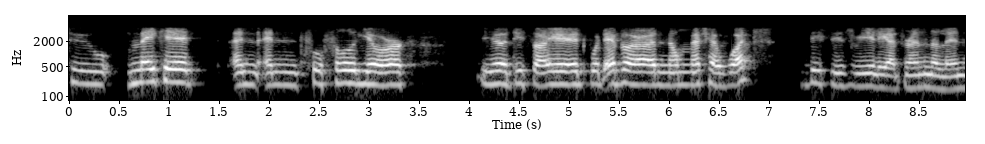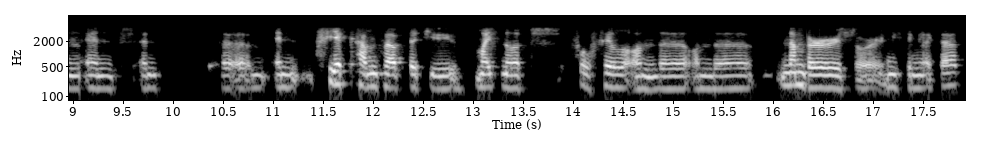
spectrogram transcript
to make it and and fulfill your your desired whatever, no matter what, this is really adrenaline and and um, and fear comes up that you might not fulfill on the on the numbers or anything like that.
